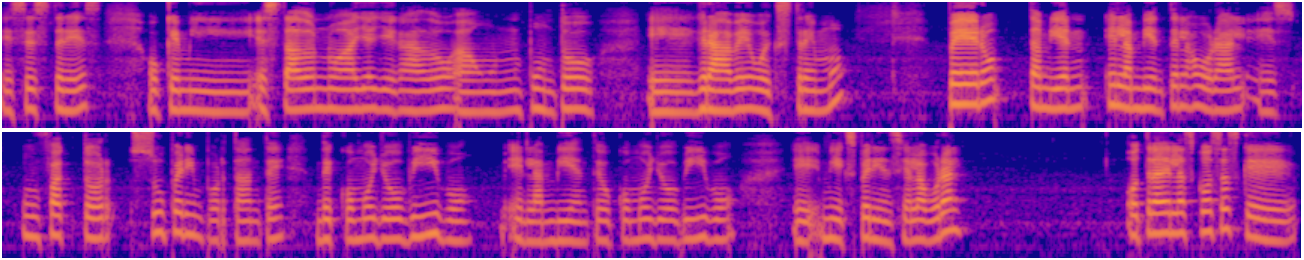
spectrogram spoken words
ese estrés o que mi estado no haya llegado a un punto eh, grave o extremo, pero también el ambiente laboral es un factor súper importante de cómo yo vivo el ambiente o cómo yo vivo eh, mi experiencia laboral. Otra de las cosas que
